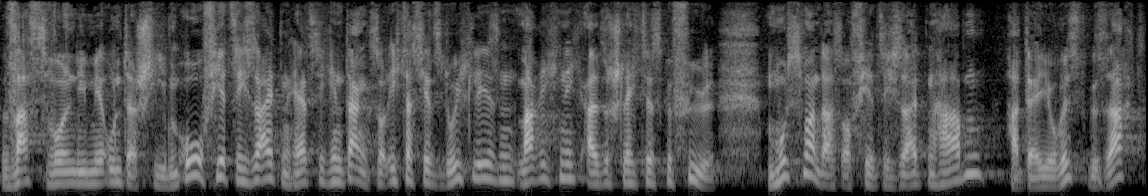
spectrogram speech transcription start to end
was wollen die mir unterschieben? Oh, 40 Seiten, herzlichen Dank. Soll ich das jetzt durchlesen? Mache ich nicht, also schlechtes Gefühl. Muss man das auf 40 Seiten haben? Hat der Jurist gesagt.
